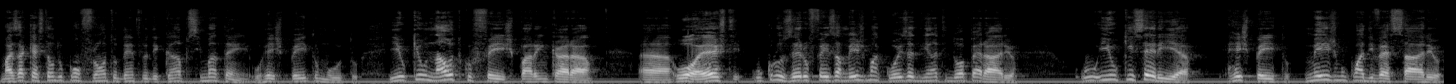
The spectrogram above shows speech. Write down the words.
Mas a questão do confronto dentro de campo se mantém, o respeito mútuo. E o que o Náutico fez para encarar uh, o Oeste, o Cruzeiro fez a mesma coisa diante do Operário. O, e o que seria? Respeito, mesmo com o adversário,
